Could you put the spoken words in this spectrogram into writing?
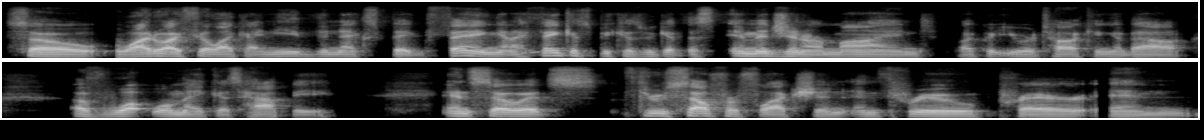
So, why do I feel like I need the next big thing? And I think it's because we get this image in our mind, like what you were talking about, of what will make us happy. And so it's through self reflection and through prayer and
